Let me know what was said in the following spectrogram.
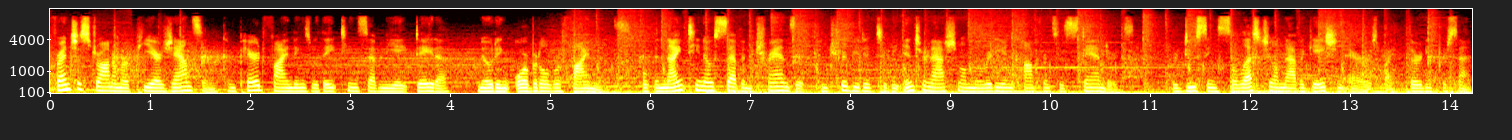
French astronomer Pierre Janssen compared findings with 1878 data, noting orbital refinements. The 1907 transit contributed to the International Meridian Conference's standards, reducing celestial navigation errors by 30%.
